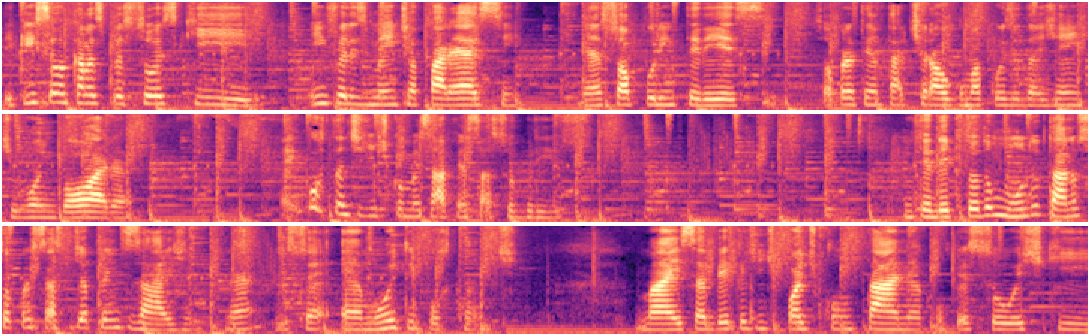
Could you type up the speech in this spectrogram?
E quem são aquelas pessoas que infelizmente aparecem né, só por interesse, só para tentar tirar alguma coisa da gente e vão embora? É importante a gente começar a pensar sobre isso entender que todo mundo está no seu processo de aprendizagem, né? Isso é, é, muito importante. Mas saber que a gente pode contar, né, com pessoas que,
